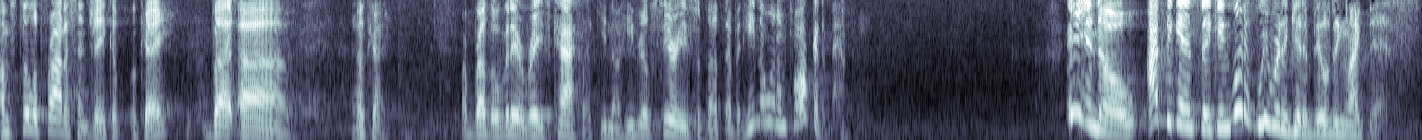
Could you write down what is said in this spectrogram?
I'm still a Protestant, Jacob, okay? But, uh, okay. My brother over there raised Catholic, you know, he real serious about that, but he know what I'm talking about. And you know, I began thinking, what if we were to get a building like this?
